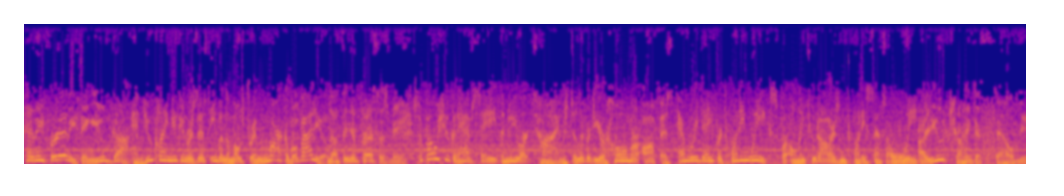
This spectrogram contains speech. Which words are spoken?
penny for anything you've got. And you claim you can resist even the most remarkable value. Nothing impresses me. Suppose you could have, say, the New York Times delivered to your home or office every day for 20 weeks for only $2.20 a week. Are you trying to sell me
